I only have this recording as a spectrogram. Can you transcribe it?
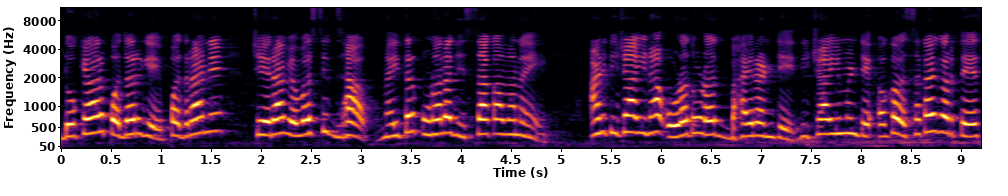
डोक्यावर पदर घे. पदराने चेहरा व्यवस्थित झाप नाहीतर कुणाला दिसता कामा नये. आणि तिच्या आईला ओढत ओढत बाहेर आणते. तिच्या आई म्हणते अगं असं काय करतेस?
